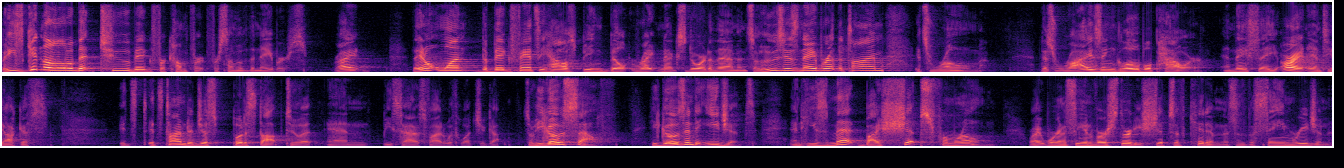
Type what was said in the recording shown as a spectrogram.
But he's getting a little bit too big for comfort for some of the neighbors, right? They don't want the big fancy house being built right next door to them. And so who's his neighbor at the time? It's Rome, this rising global power. And they say, All right, Antiochus, it's, it's time to just put a stop to it and be satisfied with what you got. So he goes south. He goes into Egypt and he's met by ships from Rome. Right? We're going to see in verse 30 ships of Kittim. This is the same region.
